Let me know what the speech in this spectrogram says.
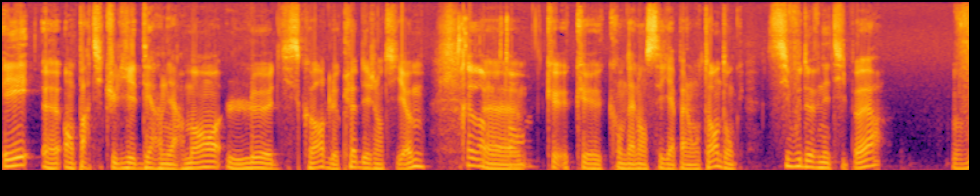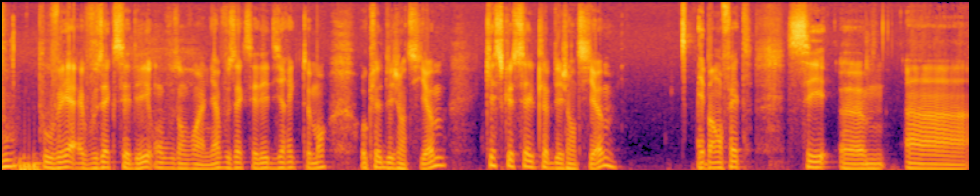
et euh, en particulier dernièrement le Discord le club des gentilshommes Très euh, important. que que- qu'on a lancé il y a pas longtemps. Donc, si vous devenez tipeur, vous pouvez vous accéder. On vous envoie un lien. Vous accédez directement au club des gentilshommes. Qu'est-ce que c'est le club des gentilshommes? Eh ben, en fait, c'est un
